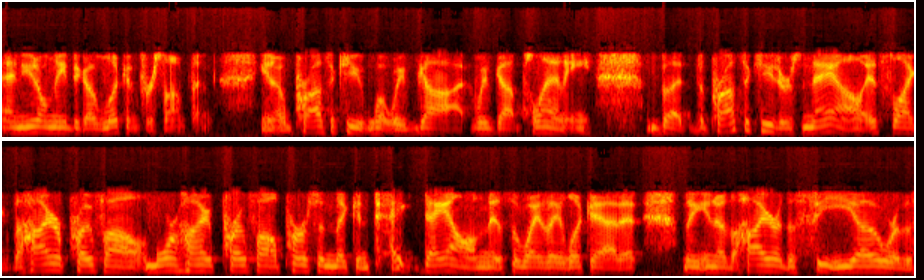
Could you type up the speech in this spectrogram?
and you don't need to go looking for something. You know, prosecute what we've got. We've got plenty. But the prosecutors now, it's like the higher profile, more high profile person they can take down is the way they look at it. The, you know, the higher the CEO or the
